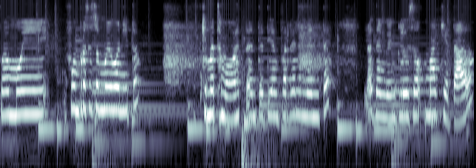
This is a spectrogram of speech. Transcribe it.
fue muy fue un proceso muy bonito que me tomó bastante tiempo realmente. Lo tengo incluso maquetado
